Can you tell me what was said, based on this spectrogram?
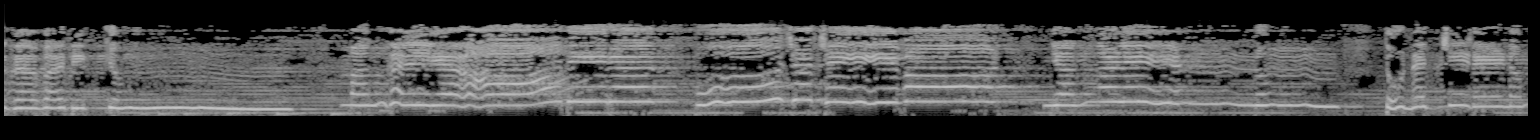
ഭഗവതിക്കും മംഗല്യ പൂജ ഞങ്ങളെ എന്നും തുണച്ചിടണം.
